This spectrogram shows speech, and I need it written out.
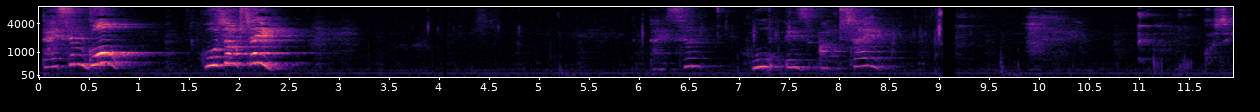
Tyson, go. Who's outside? Tyson, who is outside? Go, see.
